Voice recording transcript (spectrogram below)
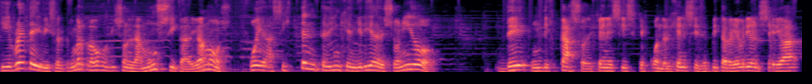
y Red Davis, el primer trabajo que hizo en la música, digamos, fue asistente de ingeniería de sonido de un discazo de Genesis, que es cuando el Genesis de Peter Gabriel llega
